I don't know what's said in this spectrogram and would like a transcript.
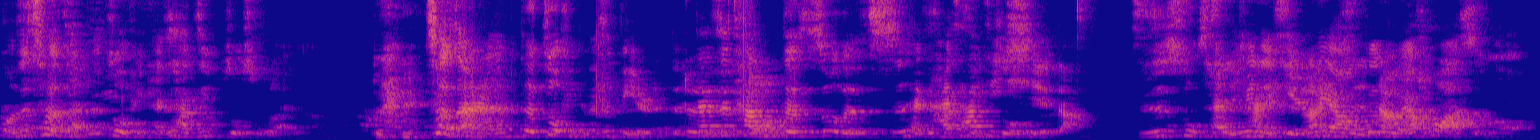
我是策展的作品还是他自己做出来的？对，策展人的作品可能是别人的，但是他的所有的诗还是他自己写的，只是素材里面的颜料跟我要画什么，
